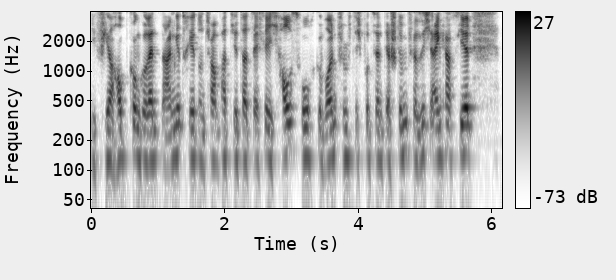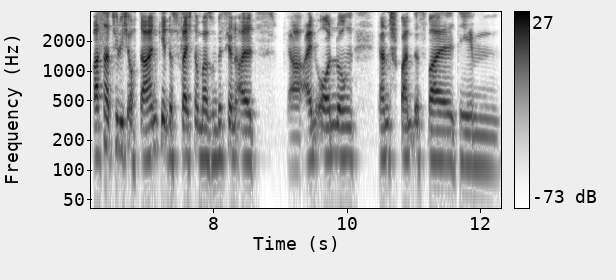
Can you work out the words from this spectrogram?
die vier Hauptkonkurrenten angetreten und Trump hat hier tatsächlich haushoch gewonnen, 50 Prozent der Stimmen für sich einkassiert, was natürlich auch dahin geht, das vielleicht nochmal so ein bisschen als ja, Einordnung ganz spannend ist, weil dem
